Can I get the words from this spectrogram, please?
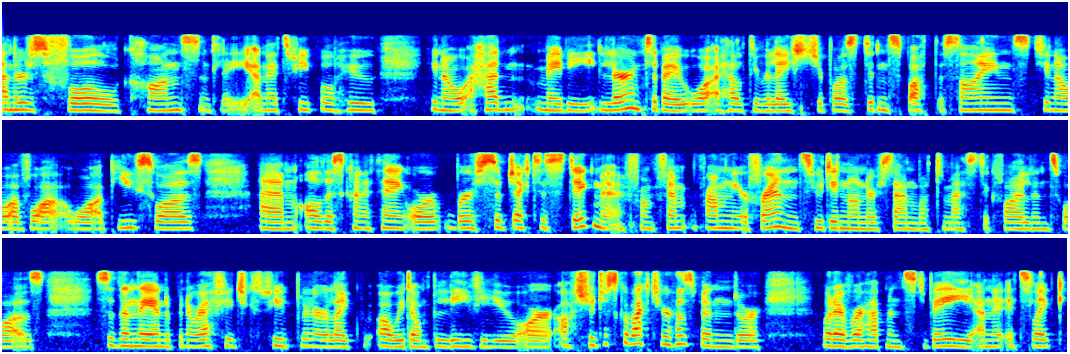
and they're just full constantly. And it's people who you know hadn't maybe learnt about what a healthy relationship was didn't spot the signs you know of what what abuse was um all this kind of thing or were subject to stigma from fam- family or friends who didn't understand what domestic violence was. So then they end up in a refuge because people are like oh we don't believe you or oh should just go back to your husband or whatever happens to be. And it's like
